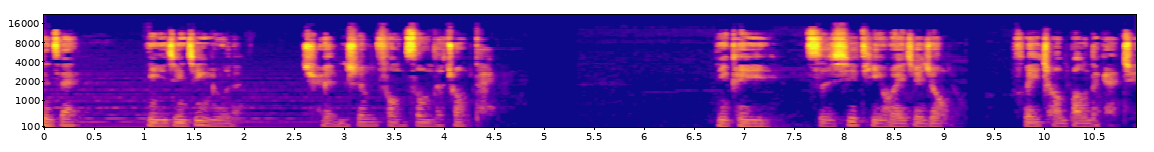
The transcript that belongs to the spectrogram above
现在，你已经进入了全身放松的状态。你可以仔细体会这种非常棒的感觉。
